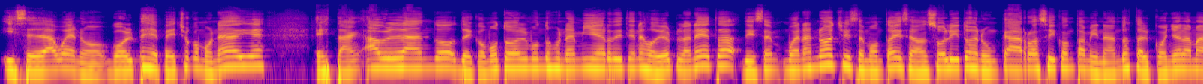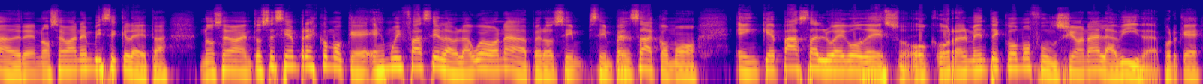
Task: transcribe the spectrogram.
y se da, bueno, golpes de pecho como nadie. Están hablando de cómo todo el mundo es una mierda y tiene jodido el planeta. Dicen buenas noches y se montan y se van solitos en un carro así contaminando hasta el coño de la madre. No se van en bicicleta, no se van. Entonces siempre es como que es muy fácil hablar huevonada, pero sin, sin pensar como en qué pasa luego de eso o, o realmente cómo funciona la vida. Porque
